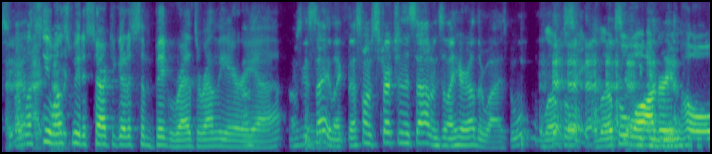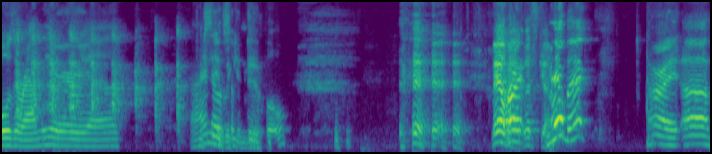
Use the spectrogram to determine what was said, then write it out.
See, Unless I- he I wants would- me to start to go to some big reds around the area. I was gonna say, like, that's why I'm stretching this out until I hear otherwise. But we'll, we'll local local Let's see what we can watering holes around the area. I see know we some can do. people. Mailbag, All right, let's go. Mailbag. All right. Uh,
